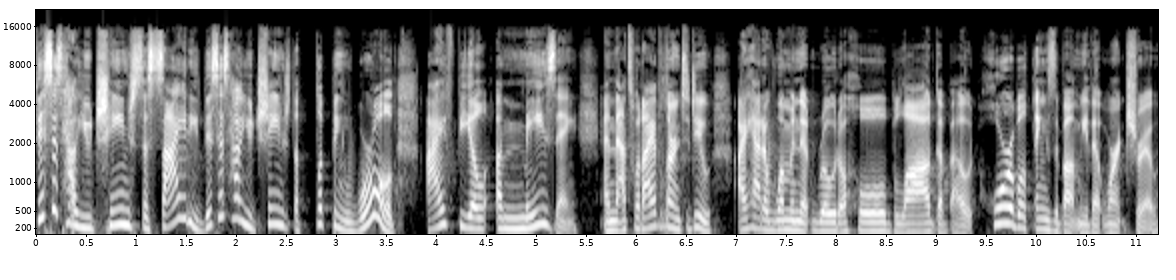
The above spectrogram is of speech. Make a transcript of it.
This is how you change society. This is how you change the flipping world. I feel amazing. And that's what I've learned to do. I had a woman that wrote a whole blog about horrible things about me that weren't true.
